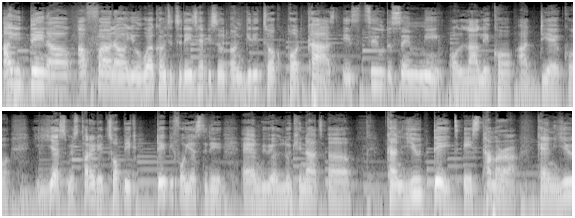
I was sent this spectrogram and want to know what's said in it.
How you doing now? How far now? You welcome to today's episode on Gidi Talk Podcast. It's still the same me, Olalekan Adeeko. Yes, we started a topic day before yesterday, and we were looking at uh, can you date a stammerer? Can you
